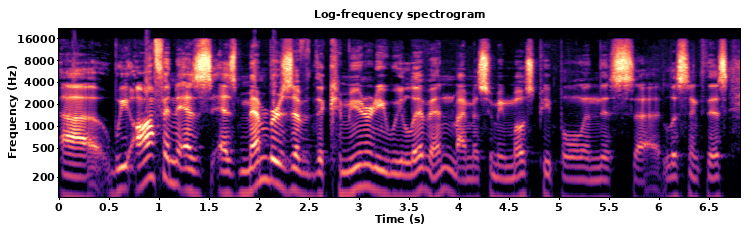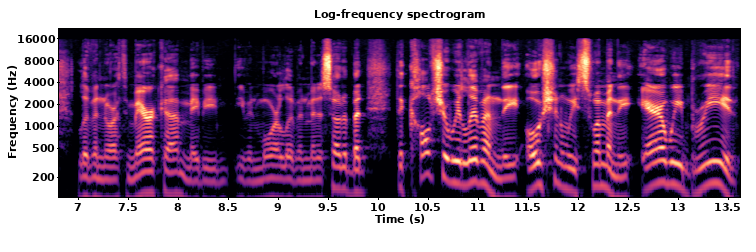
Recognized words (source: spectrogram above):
uh, we often, as, as members of the community we live in, I'm assuming most people in this, uh, listening to this, live in North America, maybe even more live in Minnesota but the culture we live in, the ocean we swim in, the air we breathe,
